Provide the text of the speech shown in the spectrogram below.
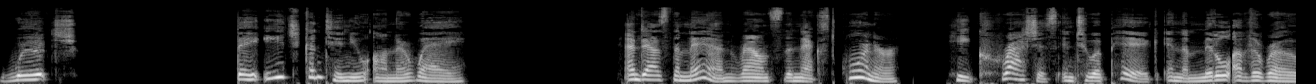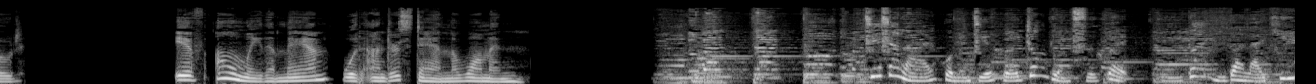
Witch! They each continue on their way. And as the man rounds the next corner, he crashes into a pig in the middle of the road. If only the man would understand the woman. 接下来，我们结合重点词汇，一段一段来听。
